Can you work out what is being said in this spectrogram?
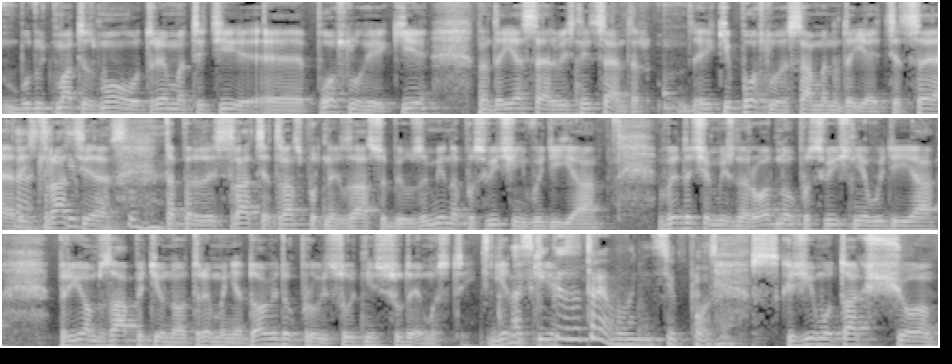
будуть мати змогу отримати ті е, послуги, які надає сервісний центр. Які послуги саме надається? Це так, реєстрація та перереєстрація транспортних засобів, заміна посвідчень водія, видача міжнародного посвідчення водія, прийом запитів на отримання довідок про відсутність судимості. Є а наскільки такі, затребувані ці послуги? Скажімо так, що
